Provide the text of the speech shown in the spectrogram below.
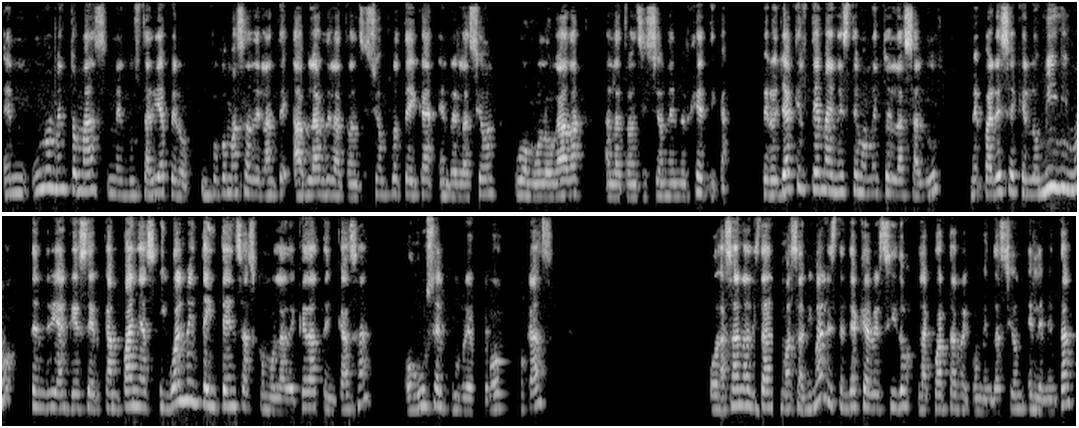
En un momento más me gustaría, pero un poco más adelante, hablar de la transición proteica en relación u homologada a la transición energética. Pero ya que el tema en este momento es la salud, me parece que lo mínimo tendrían que ser campañas igualmente intensas como la de quédate en casa o usa el cubrebocas o la sana distancia más animales, tendría que haber sido la cuarta recomendación elemental,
